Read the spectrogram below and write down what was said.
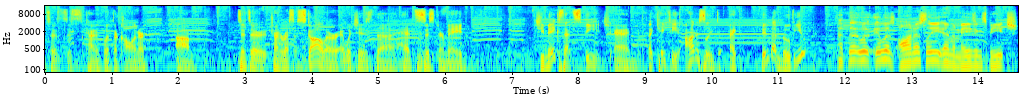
so it's just kind of what they're calling her. Um, since they're trying to arrest a scholar which is the head sister maid she makes that speech. And like kt honestly like didn't that move you? It was honestly an amazing speech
